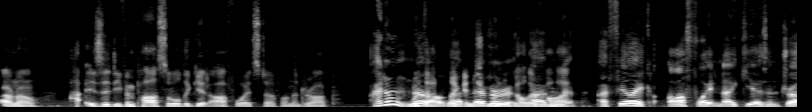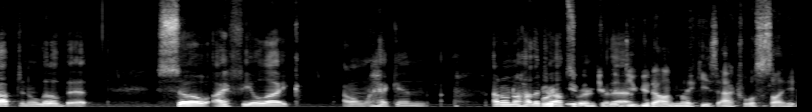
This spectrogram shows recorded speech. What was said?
I don't know. Is it even possible to get off-white stuff on the drop? I don't know. Without, like, I've a never. $200 I've ne- bot? I feel like off-white Nike hasn't dropped in a little bit, so I feel like I don't heckin'. I don't know how the Where drops work for that. Do you get it on Nike's actual site?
